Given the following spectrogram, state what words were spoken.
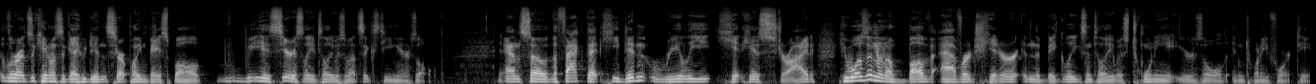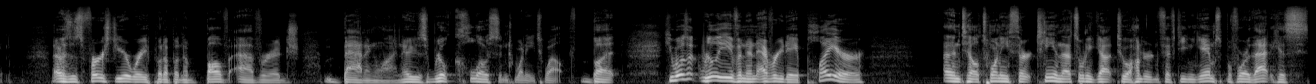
Lorenzo Cain was a guy who didn't start playing baseball seriously until he was about 16 years old. And so the fact that he didn't really hit his stride, he wasn't an above average hitter in the big leagues until he was 28 years old in 2014. That was his first year where he put up an above average batting line. Now, he was real close in 2012, but he wasn't really even an everyday player until 2013. That's when he got to 115 games. Before that, his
